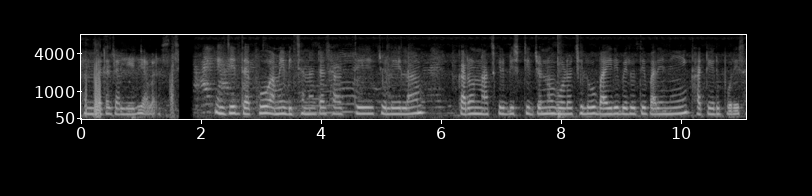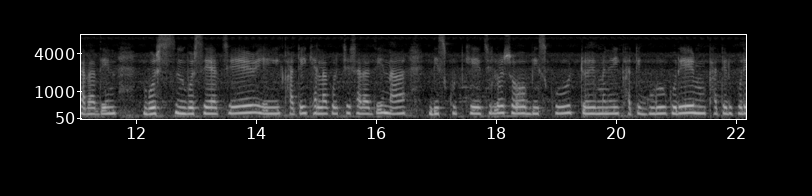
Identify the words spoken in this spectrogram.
সন্ধ্যাটা জ্বালিয়ে দিয়ে আবার আসছি। এই যে দেখো, আমি বিছানাটা ছাড়তে চলে এলাম। কারণ আজকের বৃষ্টির জন্য বড় ছিল, বাইরে বেরোতে পারেনি। খাটের উপরে সারাদিন বস, বসে আছে। এই খাটেই খেলা করছে সারাদিন আর বিস্কুট খেয়েছিল। সব বিস্কুট মানে এই খাটে গুঁড়ো করে খাটের উপরে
